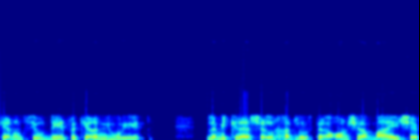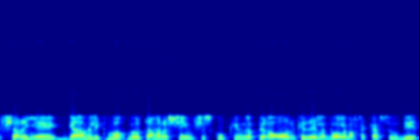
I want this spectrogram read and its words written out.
קרן סיעודית וקרן ניהולית, למקרה של חדלות פירעון של הבית, שאפשר יהיה גם לתמוך באותם אנשים שזקוקים לפירעון כדי לבוא למחלקה סעודית,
